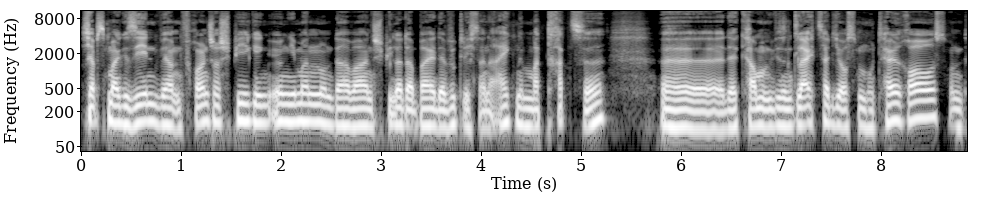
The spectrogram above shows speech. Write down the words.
Ich habe es mal gesehen, wir hatten ein Freundschaftsspiel gegen irgendjemanden und da war ein Spieler dabei, der wirklich seine eigene Matratze äh, der kam, wir sind gleichzeitig aus dem Hotel raus und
